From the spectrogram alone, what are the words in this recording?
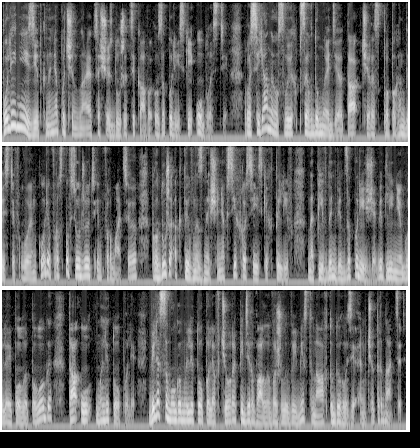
По лінії зіткнення починається щось дуже цікаве у Запорізькій області. Росіяни у своїх псевдомедіа та через пропагандистів воєнкорів розповсюджують інформацію про дуже активне знищення всіх російських тилів на південь від Запоріжжя, від лінії Гуляйполе-Пологи та у Мелітополі. Біля самого Мелітополя вчора підірвали важливий міст на автодорозі М14.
